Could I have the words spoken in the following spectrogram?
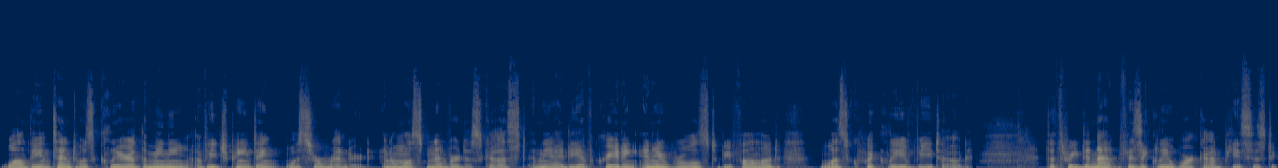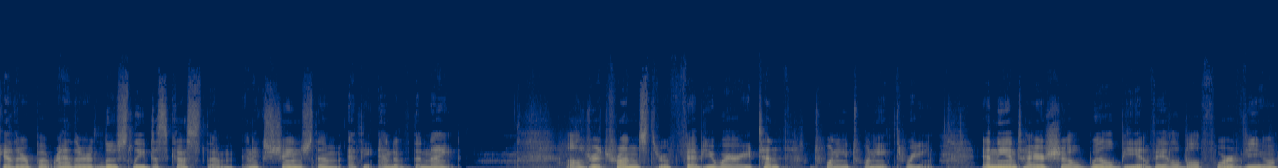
While the intent was clear, the meaning of each painting was surrendered and almost never discussed, and the idea of creating any rules to be followed was quickly vetoed. The three did not physically work on pieces together, but rather loosely discussed them and exchanged them at the end of the night. Eldritch runs through February 10th, 2023, and the entire show will be available for view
